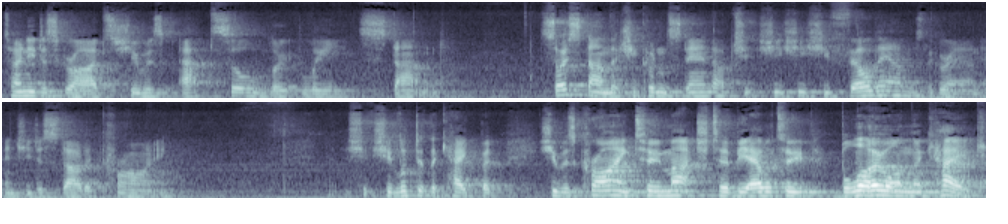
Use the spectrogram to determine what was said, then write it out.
Tony describes she was absolutely stunned. So stunned that she couldn't stand up. She, she, she, she fell down to the ground and she just started crying. She, she looked at the cake, but she was crying too much to be able to blow on the cake.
